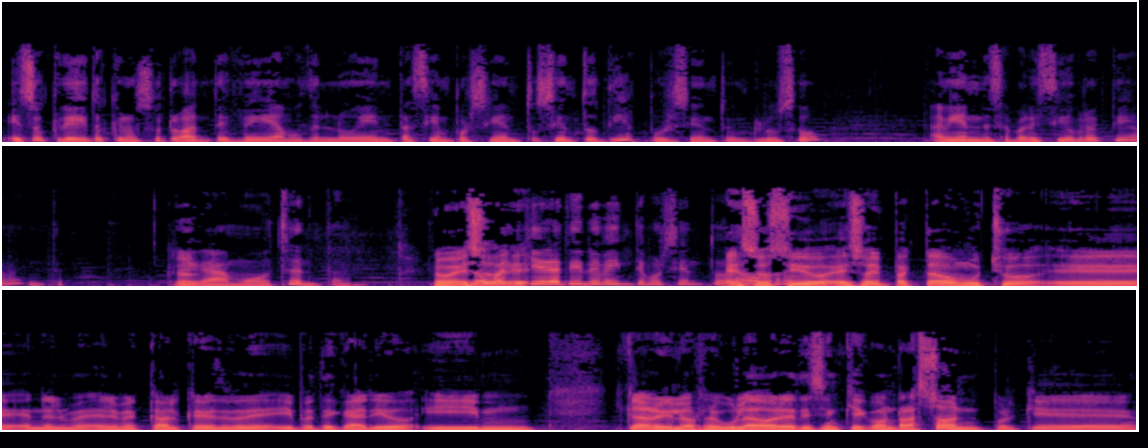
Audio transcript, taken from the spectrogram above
esos créditos que nosotros antes veíamos del 90, 100%, 110% incluso, habían desaparecido prácticamente llegamos a 80. No, eso, cualquiera tiene 20% eso, ha sido, eso ha impactado mucho eh, en, el, mercado del crédito hipotecario y, claro, y los reguladores dicen que con razón, porque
